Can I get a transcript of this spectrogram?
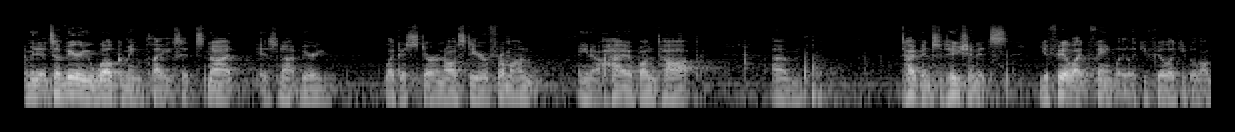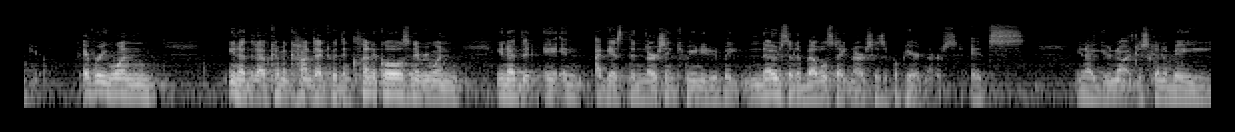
I mean, it's a very welcoming place. It's not, it's not very like a stern, austere from on, you know, high up on top um, type institution. It's, you feel like family, like you feel like you belong here. Everyone, you know, that I've come in contact with in clinicals and everyone, you know, that in I guess the nursing community would be, knows that a Bevill State nurse is a prepared nurse. It's, you know, you're not just going to be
